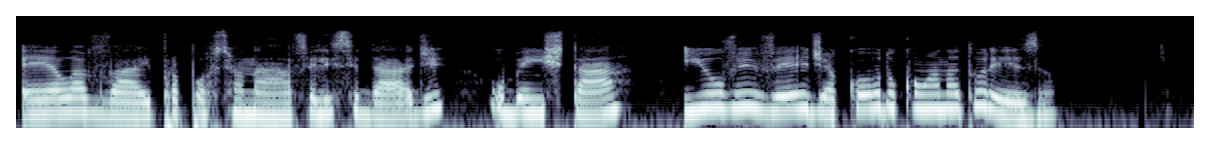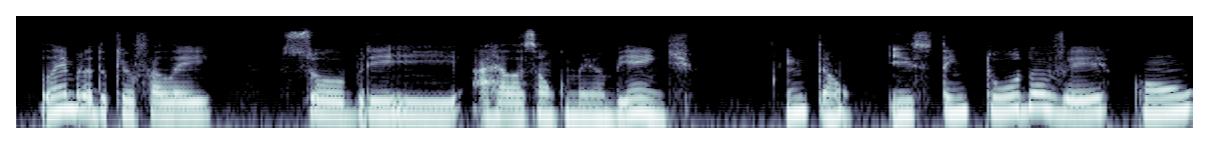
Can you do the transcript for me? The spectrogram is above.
ela vai proporcionar a felicidade, o bem-estar e o viver de acordo com a natureza. Lembra do que eu falei sobre a relação com o meio ambiente? Então, isso tem tudo a ver com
